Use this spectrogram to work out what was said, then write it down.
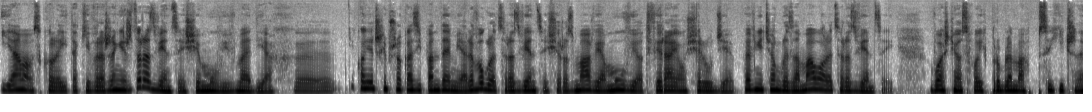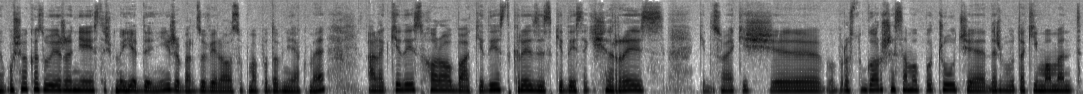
ja mam z kolei takie wrażenie, że coraz więcej się mówi w mediach, e, niekoniecznie przy okazji pandemii, ale w ogóle coraz więcej się rozmawia, mówi, otwierają się ludzie. Pewnie ciągle za mało, ale coraz więcej. Właśnie o swoich problemach psychicznych, bo się okazuje, że nie jesteśmy jedyni, że bardzo wiele osób ma podobnie jak my, ale kiedy jest choroba, kiedy jest kryzys, kiedy jest jakiś rys, kiedy są jakieś e, po prostu gorsze samopoczucie. Też był taki moment,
